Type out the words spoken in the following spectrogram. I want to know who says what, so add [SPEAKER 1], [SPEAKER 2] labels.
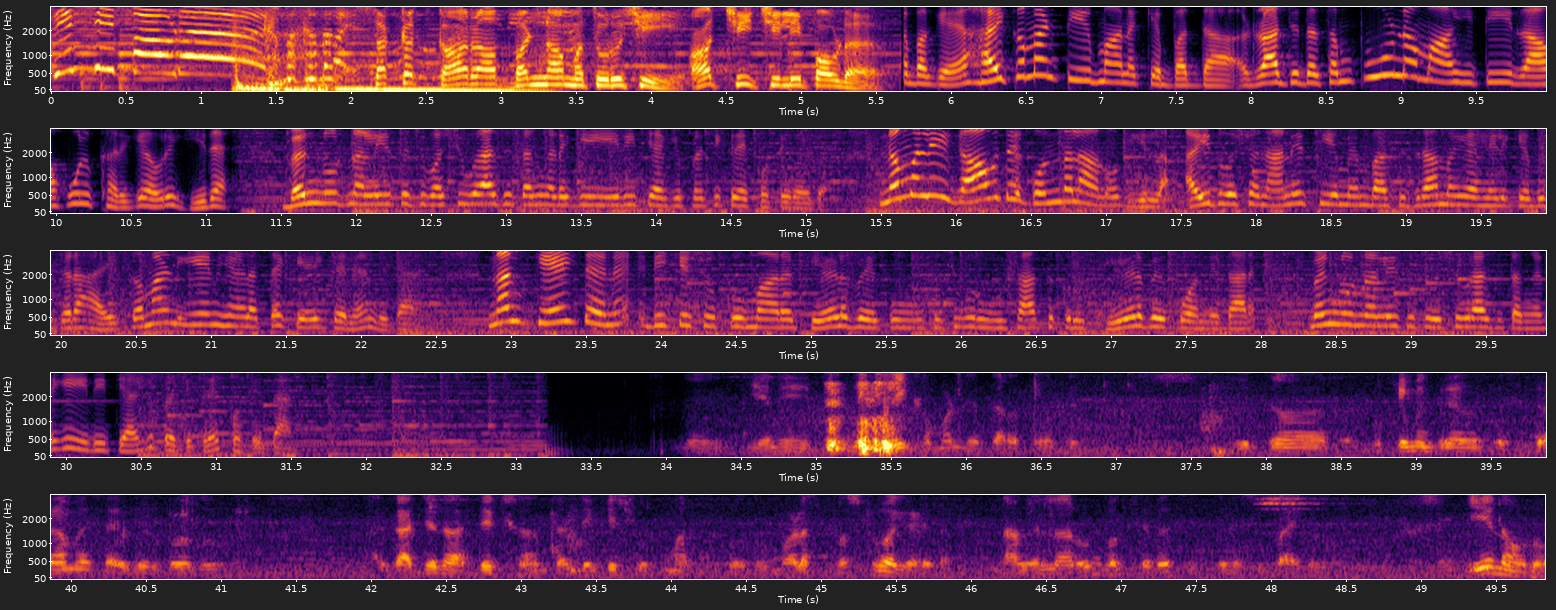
[SPEAKER 1] Chilli powder.
[SPEAKER 2] ಸಖತ್ ಖಾರ ಬಣ್ಣ ಮತ್ತು ರುಚಿ ಆಚಿ ಚಿಲ್ಲಿ ಪೌಡರ್.
[SPEAKER 3] ಬಗ್ಗೆ ಹೈಕಮಾಂಡ್ ತೀರ್ಮಾನಕ್ಕೆ ಬದ್ಧ ರಾಜ್ಯದ ಸಂಪೂರ್ಣ ಮಾಹಿತಿ ರಾಹುಲ್ ಖರ್ಗೆ ಅವರಿಗೆ ಇದೆ ಬೆಂಗಳೂರಿನಲ್ಲಿ ಸಚಿವ ಶಿವರಾಜ ತಂಗಡಿಗೆ ಈ ರೀತಿಯಾಗಿ ಪ್ರತಿಕ್ರಿಯೆ ಕೊಟ್ಟಿರೋದು. ನಮ್ಮಲ್ಲಿ ಯಾವುದೇ ಗೊಂದಲ ಅನ್ನೋದು ಇಲ್ಲ. ಐದು ವರ್ಷ ನಾನೇ ಸಿಎಂ ಎಂಬ ಸಿದ್ದರಾಮಯ್ಯ ಹೇಳಿಕೆ ವಿಚಾರ ಹೈಕಮಾಂಡ್ ಏನು ಹೇಳತ್ತೆ ಕೇಳ್ತೇನೆ ಅಂದಿದ್ದಾರೆ. ನಾನು ಕೇಳ್ತೇನೆ, ಡಿ ಕೆ ಶಿವಕುಮಾರ್ ಕೇಳಬೇಕು, ಸಚಿವರು, ಶಾಸಕರು ಕೇಳಬೇಕು ಅಂದಿದ್ದಾರೆ ಬೆಂಗಳೂರಿನಲ್ಲಿ ಸಚಿವ ಶಿವರಾಜ ತಂಗಡಿಗೆ ಈ ರೀತಿಯಾಗಿ ಪ್ರತಿಕ್ರಿಯೆ ಕೊಟ್ಟಿದ್ದಾರೆ.
[SPEAKER 4] ಏನೇ ಮುಖ್ಯಮಂತ್ರಿ ಆದಂಥ ಸಿದ್ದರಾಮಯ್ಯ ಸಾಹೇಬ್ ಇರ್ಬೋದು, ರಾಜ್ಯದ ಅಂತ ಡಿ ಕೆ ಶಿವಕುಮಾರ್ ಇರ್ಬೋದು ಭಾಳ ಸ್ಪಷ್ಟವಾಗಿ ಹೇಳಿದ್ದಾರೆ. ನಾವೆಲ್ಲರೂ ಪಕ್ಷದ ಶಿಸ್ತಿನ ಸಿಪಾಯಿಗಳು. ಏನು ಅವರು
